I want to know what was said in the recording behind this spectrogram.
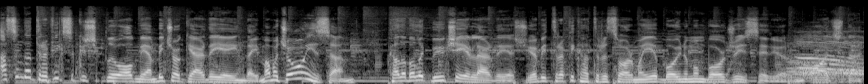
Aslında trafik sıkışıklığı olmayan birçok yerde yayındayım. Ama çoğu insan kalabalık büyük şehirlerde yaşıyor. Bir trafik hatırı sormayı boynumun borcu hissediyorum o açıdan.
